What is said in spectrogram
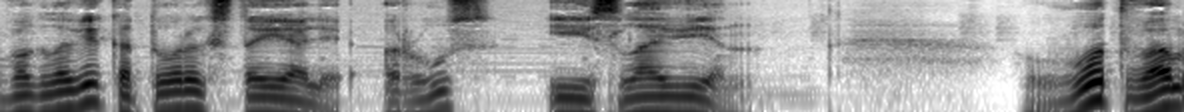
во главе которых стояли рус и славен. Вот вам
